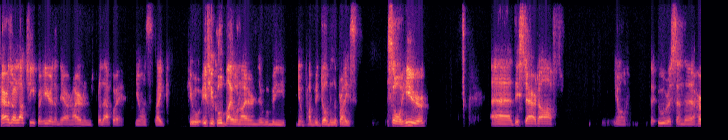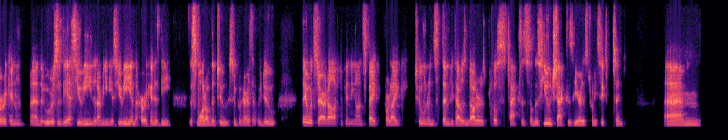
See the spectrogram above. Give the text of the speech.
cars are a lot cheaper here than they are in Ireland. It that way. You know, it's like if you if you could buy one Ireland, it would be you know probably double the price. So here, uh, they start off, you know, the Urus and the Huracán. Uh, the Urus is the SUV, the Lamborghini SUV, and the Huracán is the the smaller of the two supercars that we do they would start off depending on spec for like two hundred seventy thousand dollars plus taxes. So there's huge taxes here. There's twenty six percent. Um,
